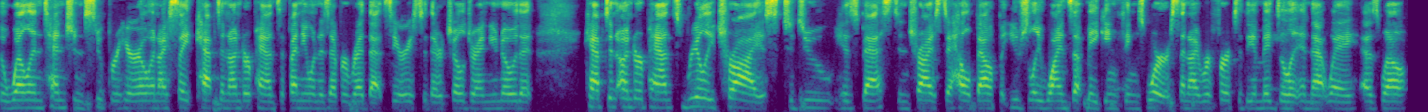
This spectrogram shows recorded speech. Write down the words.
the well intentioned superhero. And I cite Captain Underpants. If anyone has ever read that series to their children, you know that Captain Underpants really tries to do his best and tries to help out, but usually winds up making things worse. And I refer to the amygdala in that way as well.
